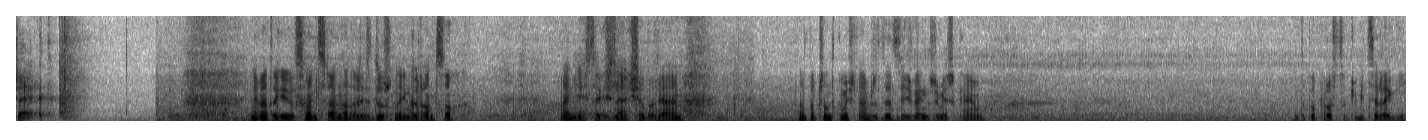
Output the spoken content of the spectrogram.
Checked. Nie ma takiego słońca, ale nadal jest duszno i gorąco. Ale nie jest tak źle, jak się obawiałem. Na początku myślałem, że to jacyś Węgrzy mieszkają. To po prostu kibice Legii.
